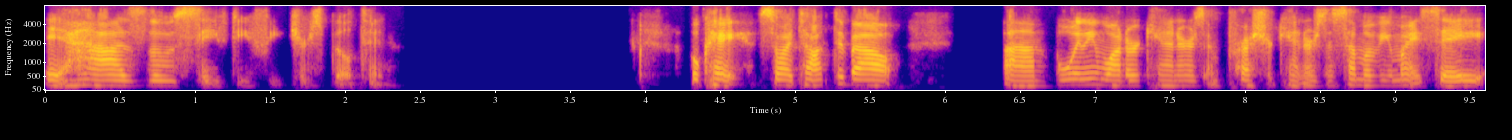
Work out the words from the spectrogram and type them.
it has those safety features built in. Okay, so I talked about um, boiling water canners and pressure canners. And some of you might say,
